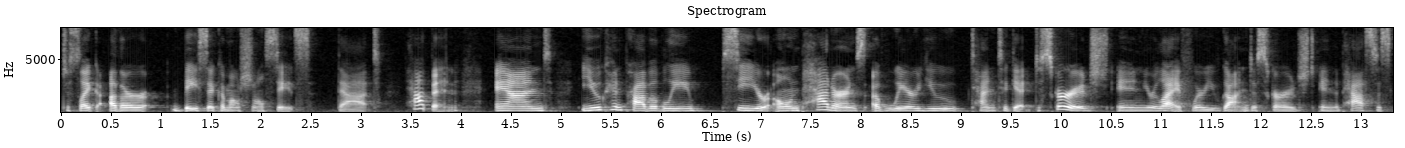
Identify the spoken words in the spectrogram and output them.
just like other basic emotional states that happen. And you can probably see your own patterns of where you tend to get discouraged in your life, where you've gotten discouraged in the past.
